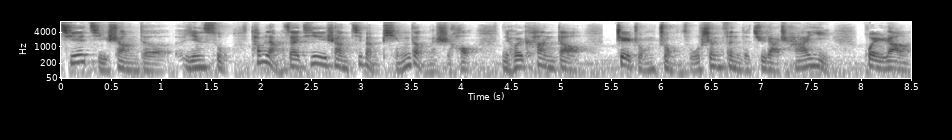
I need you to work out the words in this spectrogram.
阶级上的因素，他们两个在阶级上基本平等的时候，你会看到这种种族身份的巨大差异，会让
